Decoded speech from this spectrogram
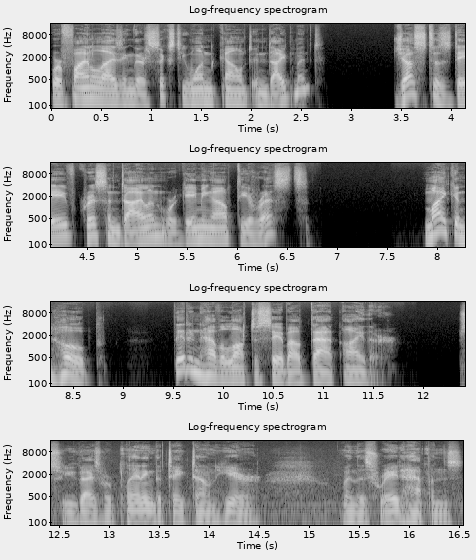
were finalizing their 61 count indictment? Just as Dave, Chris, and Dylan were gaming out the arrests? Mike and Hope, they didn't have a lot to say about that either. So you guys were planning the takedown here when this raid happens.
